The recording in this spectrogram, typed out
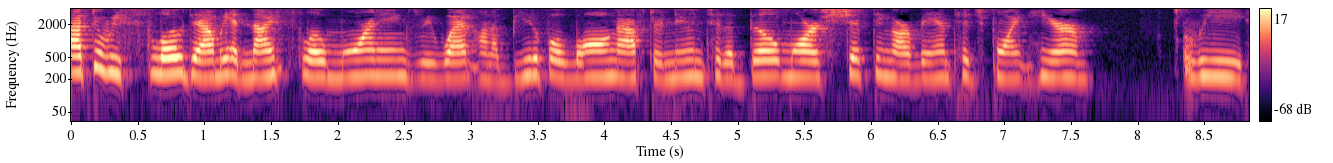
after we slowed down, we had nice slow mornings. We went on a beautiful long afternoon to the Biltmore, shifting our vantage point here. We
